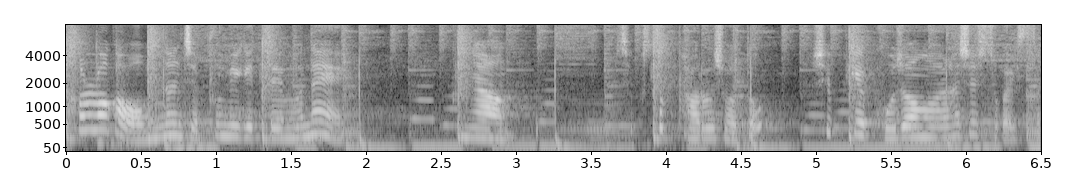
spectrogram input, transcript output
컬러가 없는 제품이기 때문에 그냥 슥슥 바르셔도 쉽게 고정을 하실 수가 있어요.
